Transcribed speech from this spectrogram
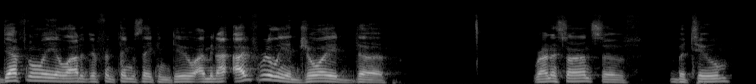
definitely a lot of different things they can do. I mean, I, have really enjoyed the renaissance of Batum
